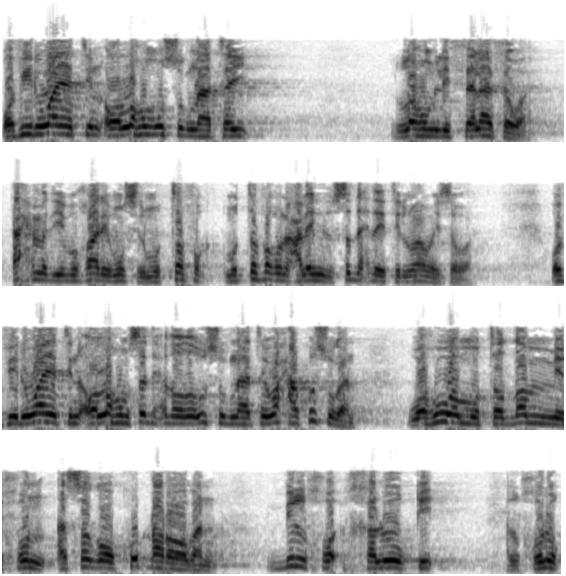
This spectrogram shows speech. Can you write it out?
wa fii riwaayatin oo lahum u sugnaatay lahum lialaaa waa axmed iyo bukhaari muslim muttafaqun calayhi saddexday tilmaamaysa waa wa fii riwaayatin oo lahum saddexdooda u sugnaatay waxaa ku sugan wa huwa mutadammikun asagoo ku dharooban bilkhaluuqi alkhuluuq.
